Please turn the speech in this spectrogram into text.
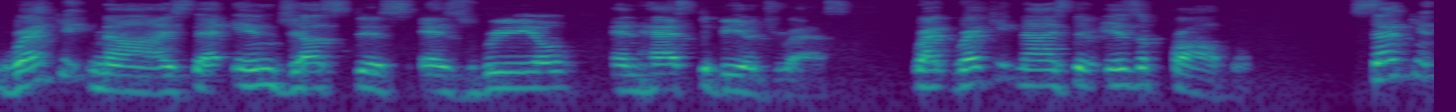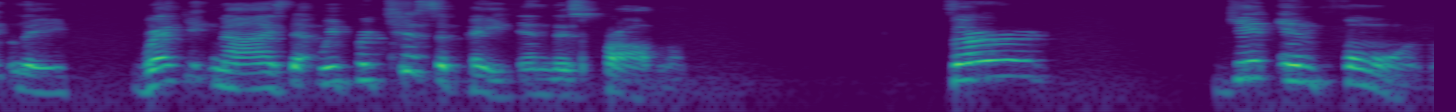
recognize that injustice is real and has to be addressed. Right? Recognize there is a problem Secondly, recognize that we participate in this problem. Third, get informed,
